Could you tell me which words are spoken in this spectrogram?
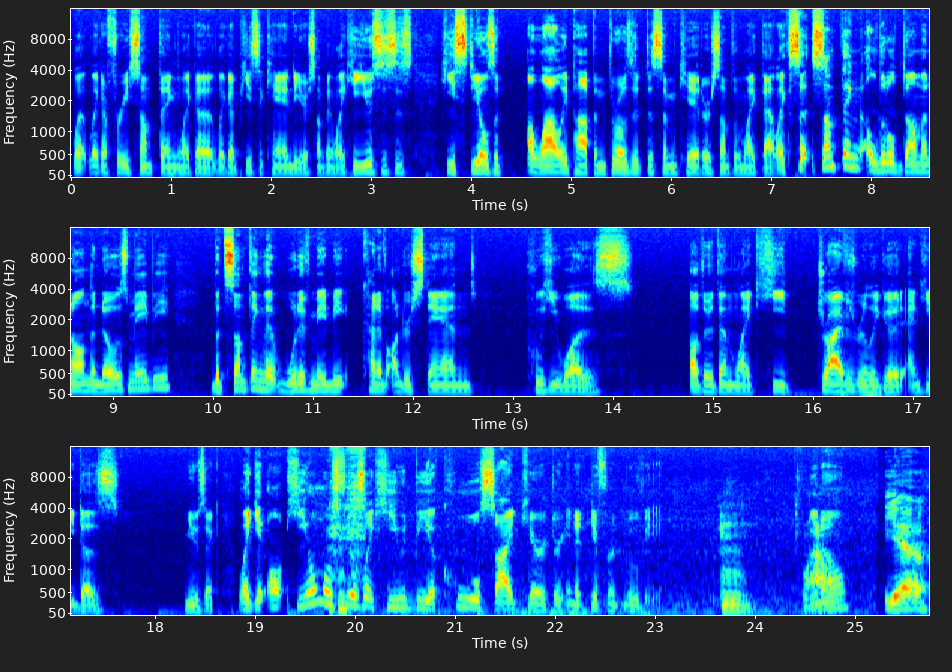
like like a free something like a like a piece of candy or something. Like he uses his he steals a, a lollipop and throws it to some kid or something like that. Like so, something a little dumb and on the nose maybe but something that would have made me kind of understand who he was other than like he drives really good and he does music. Like it he almost feels like he would be a cool side character in a different movie. Wow. you know Yeah,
